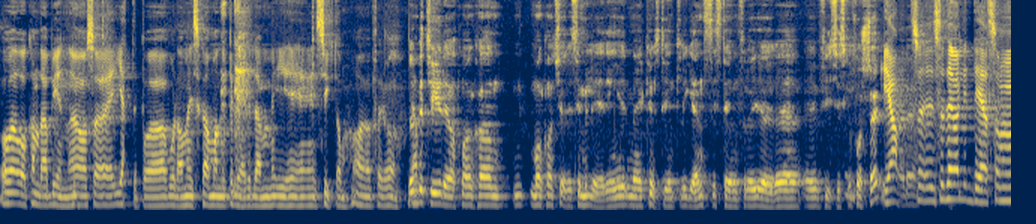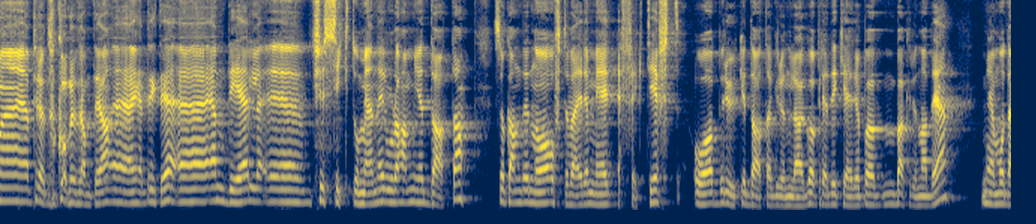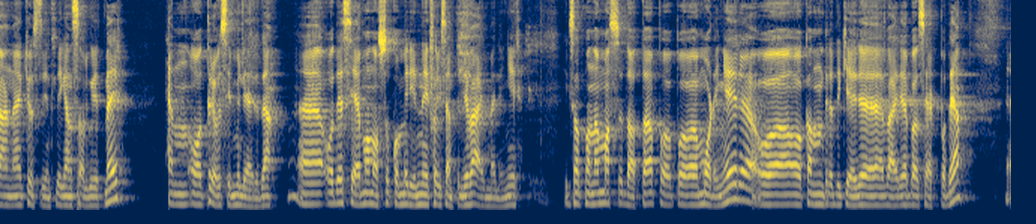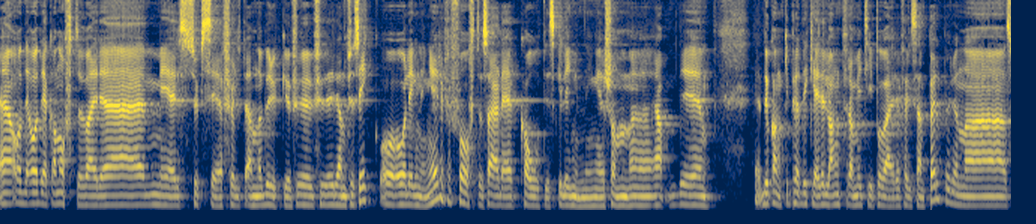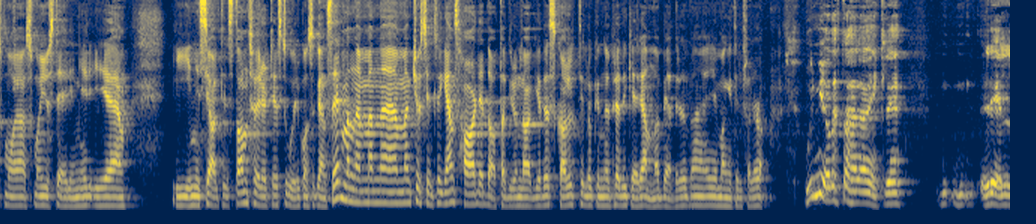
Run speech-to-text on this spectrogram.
Og, og kan da begynne å gjette på hvordan vi skal manipulere dem i sykdom. Å, ja. Men Betyr det at man kan, man kan kjøre simuleringer med kunstig intelligens istedenfor å gjøre eh, fysiske forsøk? Ja, det... Så, så, det var litt det som eh, jeg prøvde å komme fram til. ja, Helt riktig. En del fysikkdomener hvor du har mye data, så kan det nå ofte være mer effektivt å bruke datagrunnlaget og predikere på bakgrunn av det med moderne kunstig intelligens-algoritmer enn å prøve å simulere det. Eh, og det ser man også kommer inn i f.eks. i værmeldinger. Man har masse data på, på målinger og, og, kan predikere været basert på det. Eh, og, det. og, det. kan ofte være mer suksessfullt enn å bruke ren fysikk og, og, ligninger. For ofte så er det kaotiske ligninger som eh, ja, de, Du kan ikke predikere langt fram i tid på været f.eks. pga. Små, små justeringer i, i initialtilstand fører til store konsekvenser. Men, men, men, kunstig intelligens har det datagrunnlaget det skal til å kunne predikere enda bedre i mange tilfeller. Da. Hvor mye av dette her er egentlig reell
